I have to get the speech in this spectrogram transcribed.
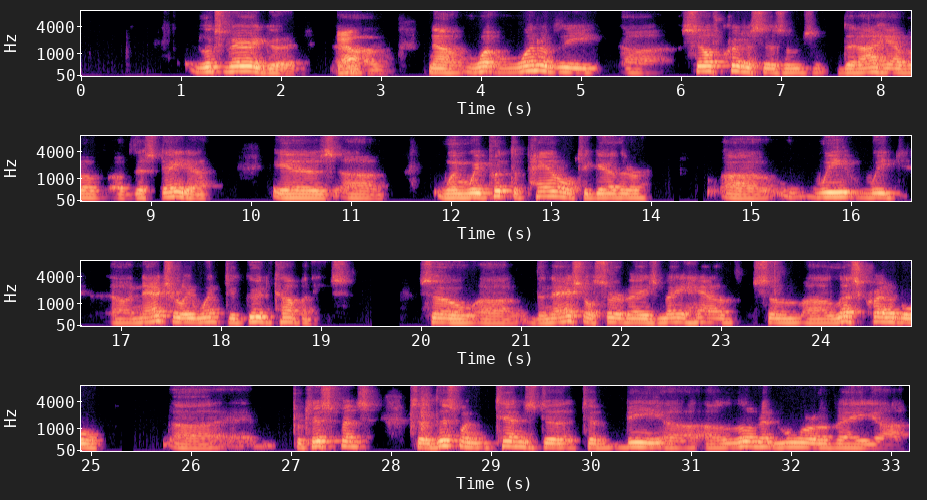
Looks very good. Yeah. Um, now, what, one of the uh, self criticisms that I have of, of this data is uh, when we put the panel together, uh, we, we uh, naturally went to good companies. So uh, the national surveys may have some uh, less credible participants. So this one tends to, to be a, a little bit more of a uh, uh,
